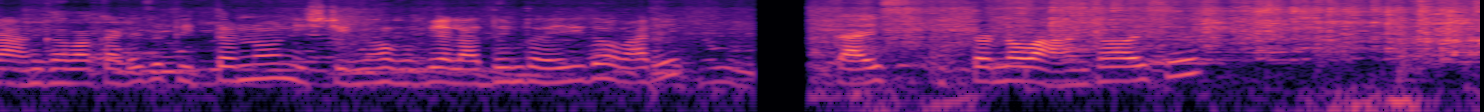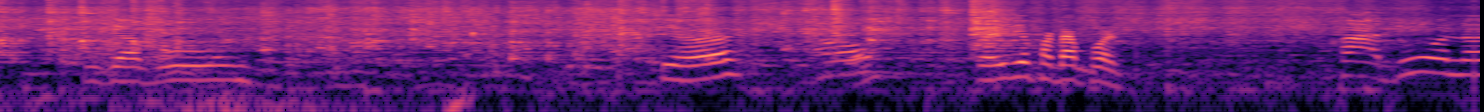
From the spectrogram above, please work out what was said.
વાંઘવા કાઢે છે. પિત્તળનો ને સ્ટીલનો વહેલા ધોઈને ભરાઈ દીધો વારે ગાઈસ પિત્તળનો વાંઘા હોય છે. બીજાપુર શહેર રહી જાય ફટાફટ. ખાધું અને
